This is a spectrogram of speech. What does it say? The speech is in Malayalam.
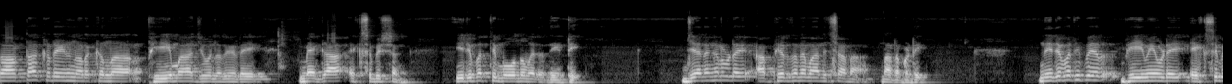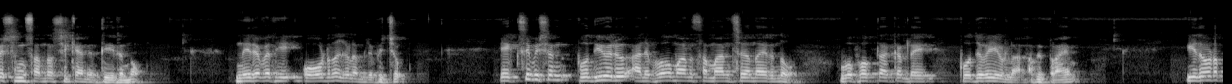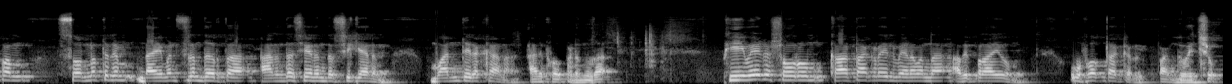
കാട്ടാക്കടയിൽ നടക്കുന്ന ഭീമ ജ്വല്ലറിയുടെ മെഗാ എക്സിബിഷൻ ഇരുപത്തിമൂന്ന് വരെ നീട്ടി. ജനങ്ങളുടെ അഭ്യർത്ഥന മാനിച്ചാണ് നടപടി. നിരവധി പേർ ഭീമയുടെ എക്സിബിഷൻ സന്ദർശിക്കാനെത്തിയിരുന്നു നിരവധി ഓർഡറുകളും ലഭിച്ചു. എക്സിബിഷൻ പുതിയൊരു അനുഭവമാണ് സമ്മാനിച്ചതെന്നായിരുന്നു ഉപഭോക്താക്കളുടെ പൊതുവെയുള്ള അഭിപ്രായം. ഇതോടൊപ്പം സ്വർണത്തിലും ഡയമണ്ട്സിലും തീർത്ത അനന്തശയനം ദർശിക്കാനും വൻ തിരക്കാണ് അനുഭവപ്പെടുന്നത്. ഭീമയുടെ ഷോറൂം കാട്ടാക്കടയിൽ വേണമെന്ന അഭിപ്രായവും ഉപഭോക്താക്കൾ പങ്കുവച്ചു.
